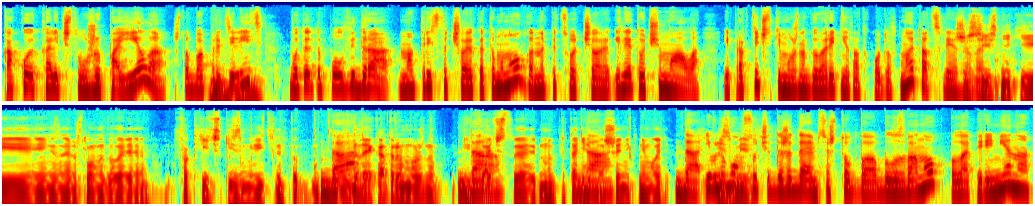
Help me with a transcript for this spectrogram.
какое количество уже поело, чтобы определить, угу. вот это пол ведра на 300 человек это много, на 500 человек, или это очень мало. И практически можно говорить, нет отходов. Мы это отслеживаем. То есть есть некий, не знаю, условно говоря, фактический измеритель, да. благодаря которому можно и да. качество ну, питания, да. отношение к нему Да, и в измерить. любом случае дожидаемся, чтобы был звонок, была перемена,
